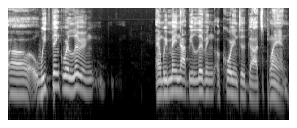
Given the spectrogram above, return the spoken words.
uh, we think we're living and we may not be living according to God's plan.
